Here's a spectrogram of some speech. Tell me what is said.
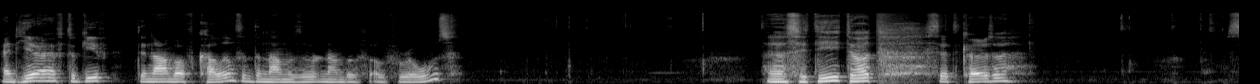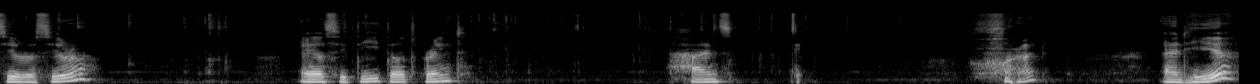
And here I have to give the number of columns and the numbers, number of rows. LCD dot set cursor 0, 0 LCD dot print Heinz all right and here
